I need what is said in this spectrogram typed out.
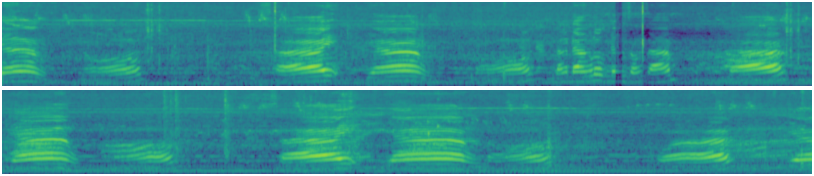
ย่างหนอ ซ้าย ย่างหนอ ดังๆลูกหนึ่งสองสามขวา ย่างหนอ ซ้าย ย่างหนอ ขวา ย่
